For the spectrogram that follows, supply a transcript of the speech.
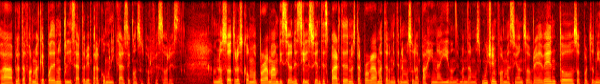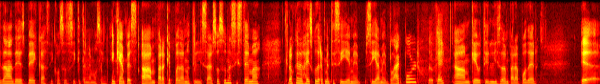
ah, plataforma que pueden utilizar también para comunicarse con sus profesores. Nosotros como programa Ambiciones, si el estudiante es parte de nuestro programa, también tenemos una página ahí donde mandamos mucha información sobre eventos, oportunidades, becas y cosas así que tenemos en, en campus ah, para que puedan utilizar. Eso es un sistema, creo que en el high school de repente se llama, se llama Blackboard, okay. Ah, que utilizan para poder eh,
